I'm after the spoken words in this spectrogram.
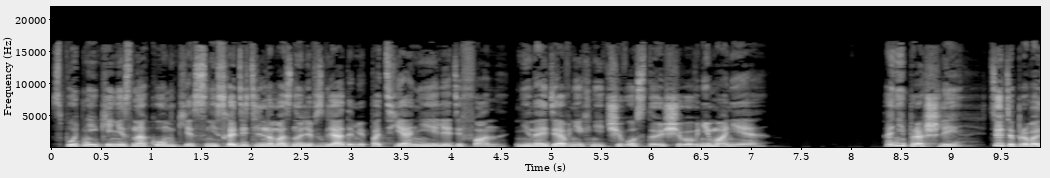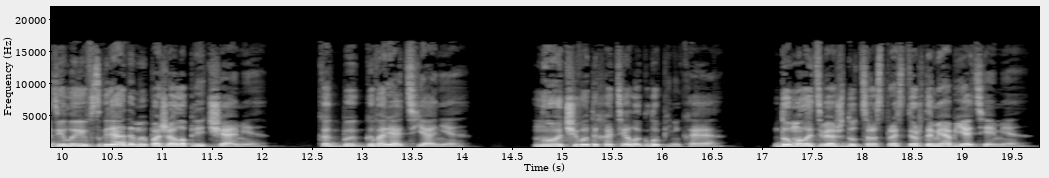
Спутники незнакомки снисходительно мазнули взглядами по Тьяне и леди Фан, не найдя в них ничего стоящего внимания. Они прошли, тетя проводила их взглядом и пожала плечами, как бы говоря Тьяне. «Ну а чего ты хотела, глупенькая? Думала, тебя ждут с распростертыми объятиями?»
